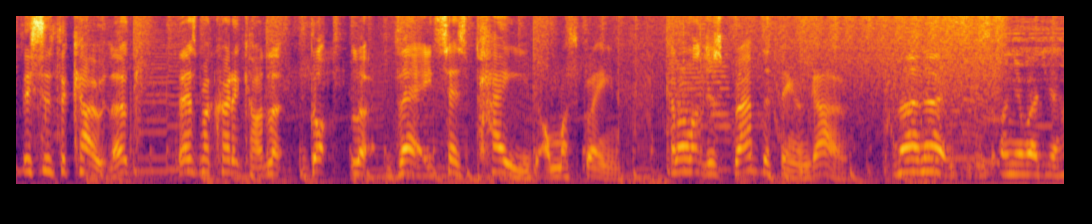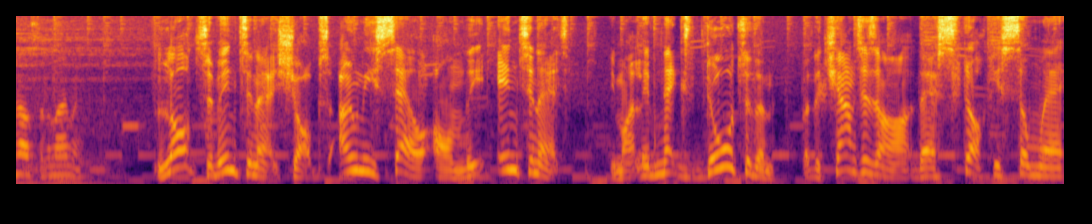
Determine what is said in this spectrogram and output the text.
this is the coat. Look, there's my credit card. Look, got look there. It says paid on my screen. Can I not just grab the thing and go? No, no, it's, it's on your way to your house at the moment. Lots of internet shops only sell on the internet. You might live next door to them, but the chances are their stock is somewhere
